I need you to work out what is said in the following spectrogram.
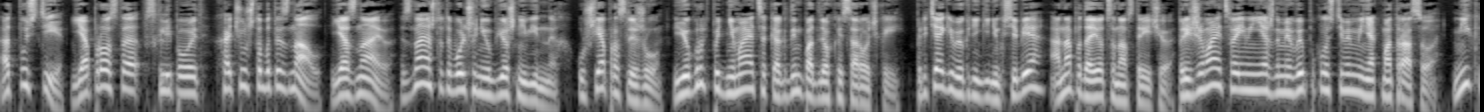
«Отпусти. Я просто...» — всхлипывает. «Хочу, чтобы ты знал. Я знаю. Знаю, что ты больше не убьешь невинных. Уж я прослежу». Ее грудь поднимается, как дым под легкой сорочкой. Притягиваю княгиню к себе, она подается навстречу. Прижимает своими нежными выпуклостями меня к матрасу. Миг,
